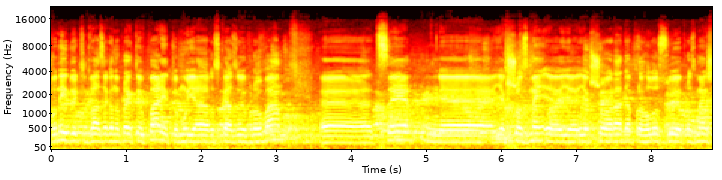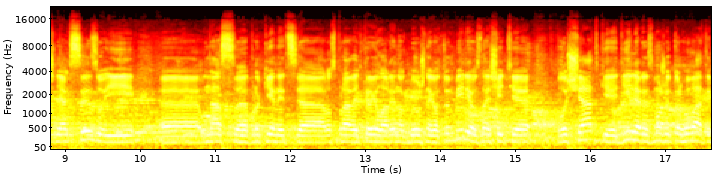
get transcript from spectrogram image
Вони йдуть два законопроекти в парі, тому я розказую про оба. Е, Це е, якщо е, якщо Рада проголосує про зменшення акцизу і у нас прокинеться розправить крила ринок беушних автомобілів, значить площадки, ділери зможуть торгувати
